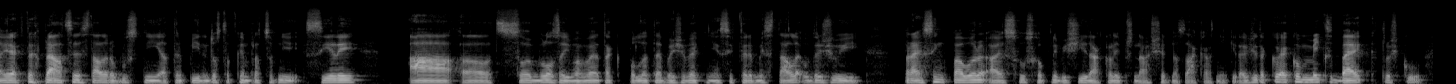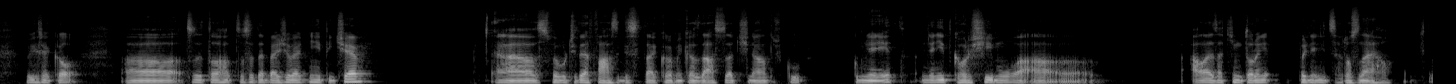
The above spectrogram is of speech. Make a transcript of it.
Jinak trh práce je stále robustní a trpí nedostatkem pracovní síly a uh, co bylo zajímavé, tak podle té bežové knihy si firmy stále udržují pricing power a jsou schopny vyšší náklady přinášet na zákazníky. Takže takový jako mix bag, trošku bych řekl, uh, co, se toho, co se té bežové knihy týče. Uh, jsme v určité fázi, kdy se ta ekonomika zdá se začíná trošku jako měnit, měnit k horšímu, a, a, ale zatím to není úplně nic hrozného, bych to,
